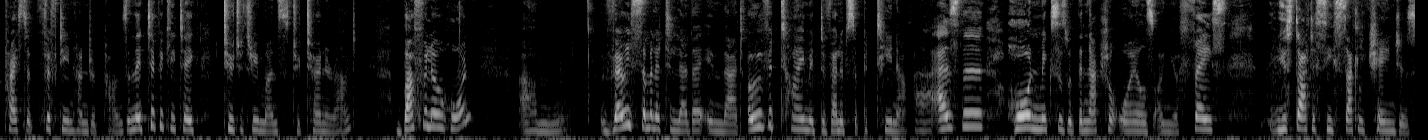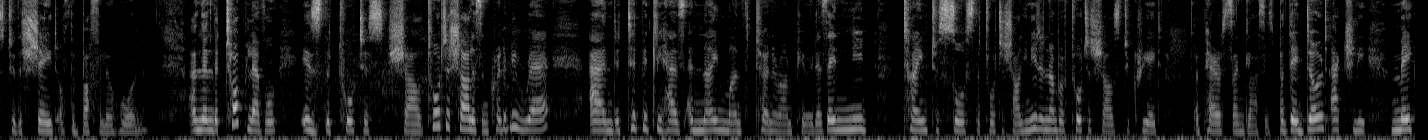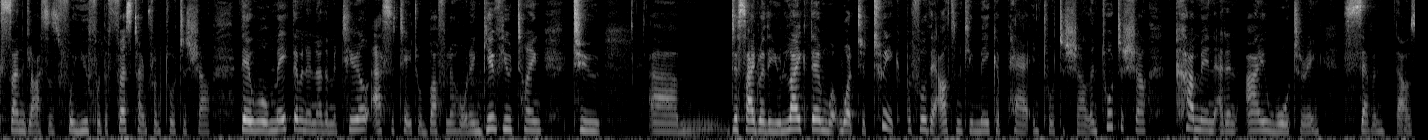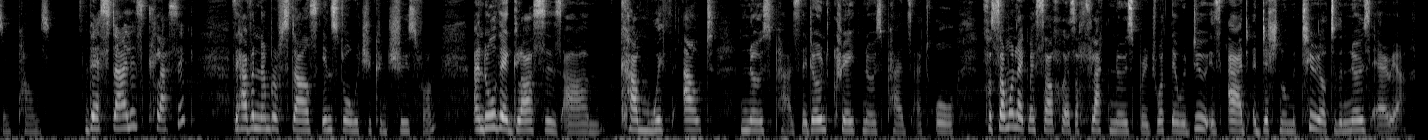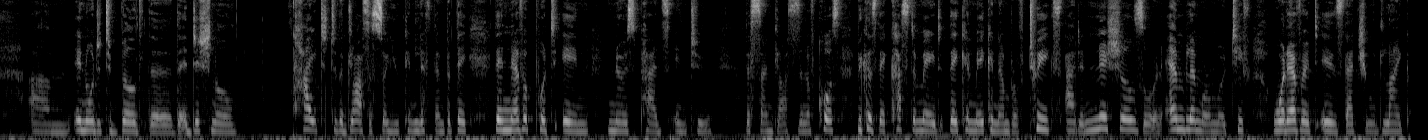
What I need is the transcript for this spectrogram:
priced at 1500 pounds, and they typically take two to three months to turn around. Buffalo horn, um, very similar to leather in that over time it develops a patina. Uh, as the horn mixes with the natural oils on your face, you start to see subtle changes to the shade of the buffalo horn. And then the top level is the tortoise shell. Tortoise shell is incredibly rare and it typically has a nine month turnaround period as they need time to source the tortoise shell. You need a number of tortoise shells to create a pair of sunglasses, but they don't actually make sunglasses for you for the first time from tortoise shell. They will make them in another material, acetate or buffalo horn, and give you time to um, decide whether you like them, what, what to tweak before they ultimately make a pair in tortoise shell. And tortoise shell come in at an eye-watering £7,000. Their style is classic. They have a number of styles in store which you can choose from. And all their glasses um, come without nose pads. They don't create nose pads at all. For someone like myself who has a flat nose bridge, what they would do is add additional material to the nose area um, in order to build the, the additional height to the glasses so you can lift them. But they, they never put in nose pads into the sunglasses. And of course, because they're custom made, they can make a number of tweaks, add initials or an emblem or a motif, whatever it is that you would like.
